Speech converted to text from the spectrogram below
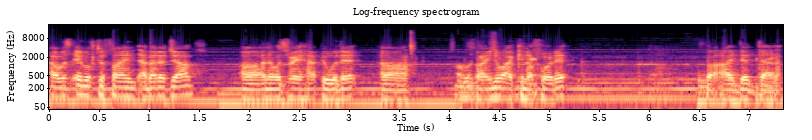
I was able to find a better job, uh, and I was very happy with it. Uh, so I knew I can afford it. So I did that.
